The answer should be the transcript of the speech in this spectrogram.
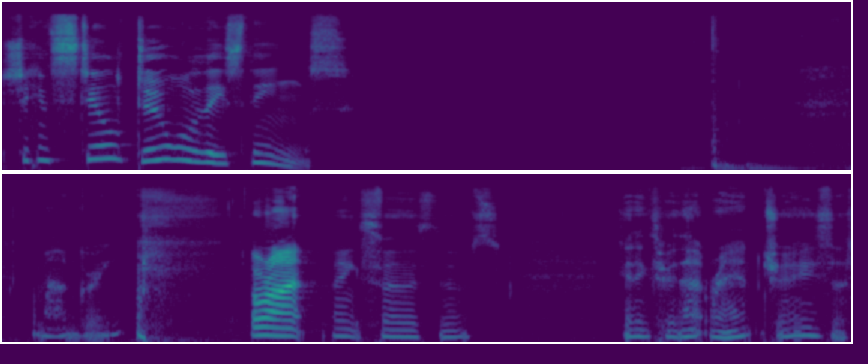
she can still do all of these things. I'm hungry. all right, thanks for this, getting through that rant. Jesus.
